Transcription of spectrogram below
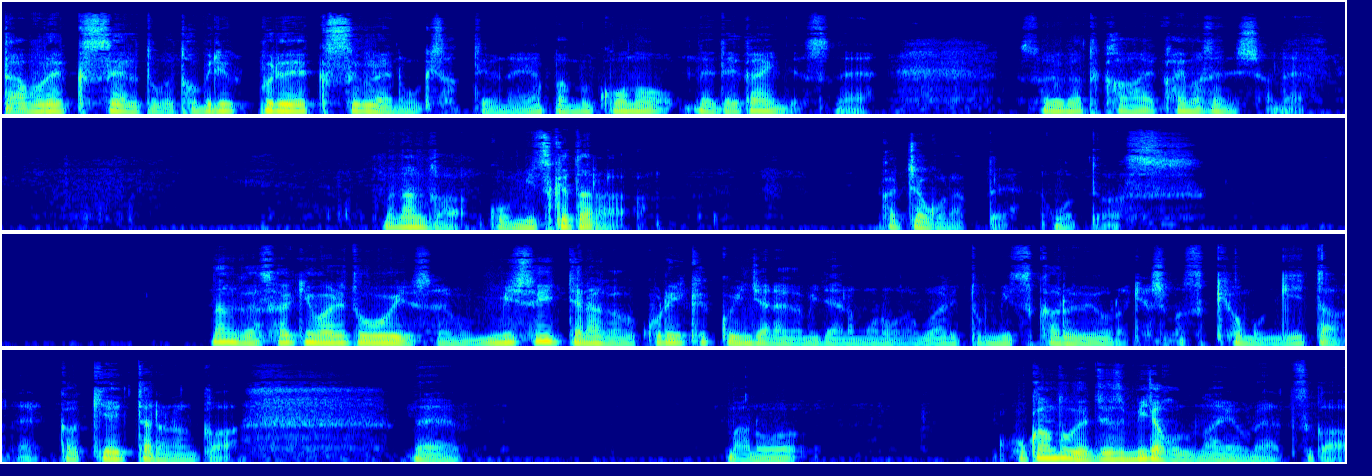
ダブル XL とかトビプル X ぐらいの大きさっていうね、やっぱ向こうのね、でかいんですね。それが買いませんでしたね。まあ、なんかこう見つけたら買っちゃおうかなって思ってます。なんか最近割と多いですね。店行ってなんかこれ結構いいんじゃないかみたいなものが割と見つかるような気がします。今日もギターね。楽器屋行ったらなんか、ね、あの、他のとこで全然見たことないようなやつが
